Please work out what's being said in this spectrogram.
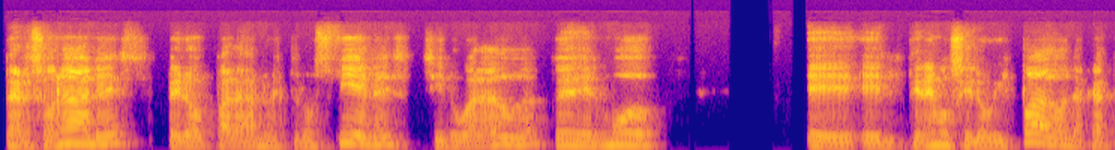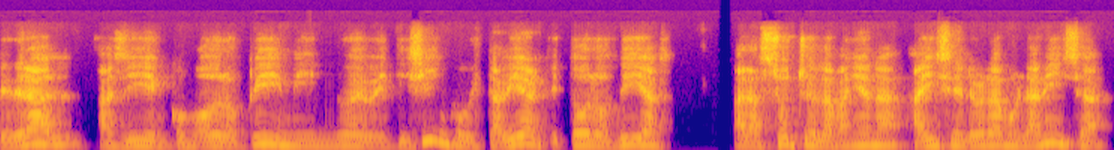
personales, pero para nuestros fieles, sin lugar a duda. Entonces, el modo, eh, tenemos el obispado, la catedral, allí en Comodoro Pimi, 925, que está abierta y todos los días a las 8 de la mañana ahí celebramos la misa.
